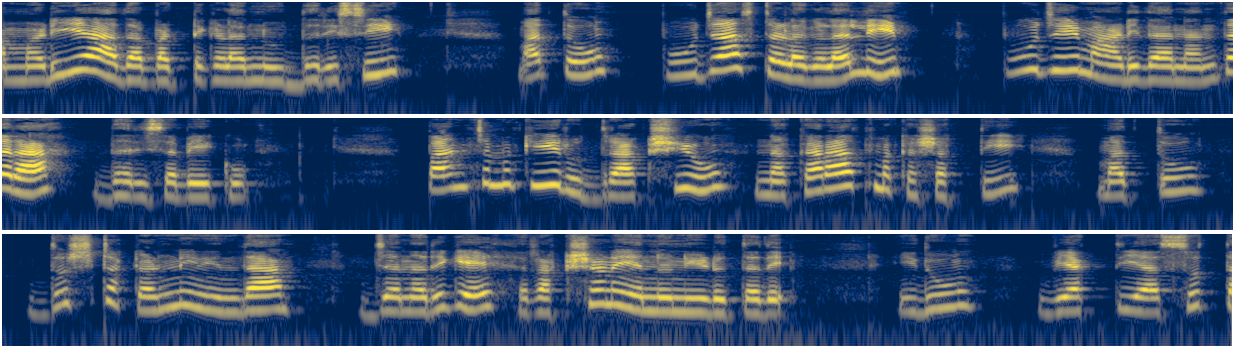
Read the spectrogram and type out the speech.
ಮಡಿಯಾದ ಬಟ್ಟೆಗಳನ್ನು ಧರಿಸಿ ಮತ್ತು ಪೂಜಾ ಸ್ಥಳಗಳಲ್ಲಿ ಪೂಜೆ ಮಾಡಿದ ನಂತರ ಧರಿಸಬೇಕು. ಪಂಚಮುಖಿ ರುದ್ರಾಕ್ಷಿಯು ನಕಾರಾತ್ಮಕ ಶಕ್ತಿ ಮತ್ತು ದುಷ್ಟ ಕಣ್ಣಿನಿಂದ ಜನರಿಗೆ ರಕ್ಷಣೆಯನ್ನು ನೀಡುತ್ತದೆ. ಇದು ವ್ಯಕ್ತಿಯ ಸುತ್ತ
